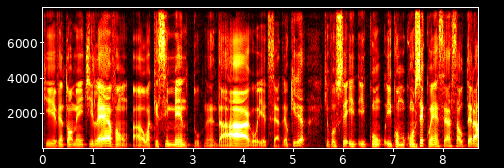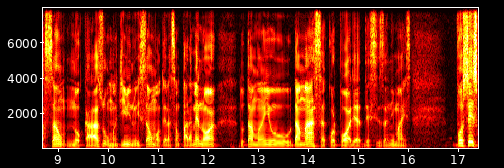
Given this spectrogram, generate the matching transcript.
que eventualmente levam ao aquecimento né, da água e etc. Eu queria que você, e, e, com, e como consequência, essa alteração, no caso, uma diminuição, uma alteração para menor, do tamanho da massa corpórea desses animais. Vocês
